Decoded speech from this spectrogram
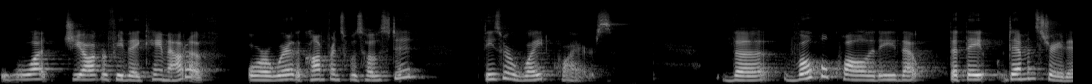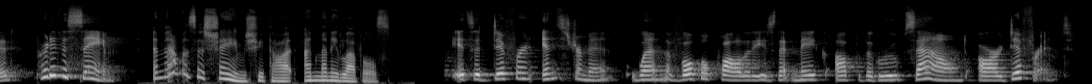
what geography they came out of or where the conference was hosted, these were white choirs. The vocal quality that, that they demonstrated, pretty the same. And that was a shame, she thought, on many levels. it's a different instrument when the vocal qualities that make up the group sound are different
